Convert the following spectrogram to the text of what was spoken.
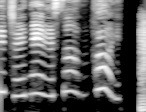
1、2、3、はい。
